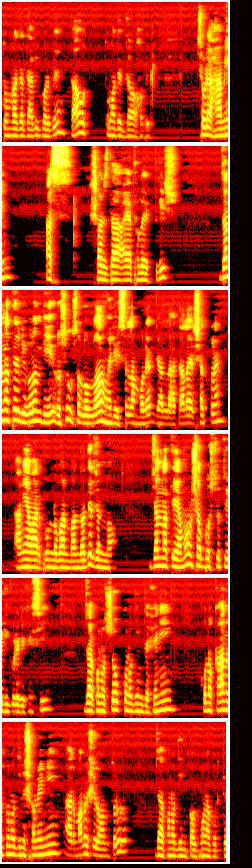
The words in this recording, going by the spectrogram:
তোমরা যা দাবি করবে, তাও তোমাদের দেওয়া হবে। ছোড়া হামিম, আস সাজদা, আয়াত হলো একত্রিশ। জান্নাতের বিবরণ দিয়ে রসুল সাল্লাহ আলি ইসাল্লাম বলেন যে আল্লাহ তালা ইরশাদ করেন, আমি আমার পুণ্যবান বান্দাদের জন্য জান্নাতে এমন সব বস্তু তৈরি করে রেখেছি, যা কোনো চোখ কোনো দিন দেখেনি। কোনো কান কোনো দিন শোনেনি, আর মানুষের অন্তর যা কোনো দিন কল্পনা করতে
